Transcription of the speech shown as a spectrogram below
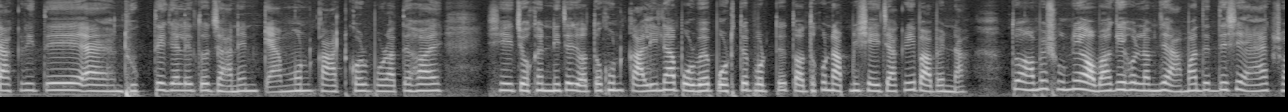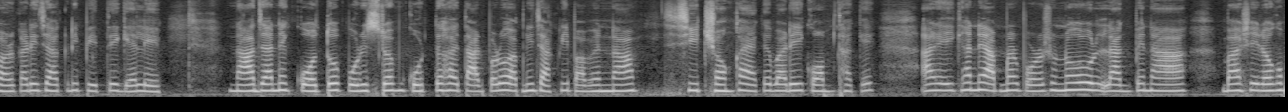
চাকরিতে ঢুকতে গেলে তো জানেন কেমন কাঠকর পোড়াতে হয়। সেই চোখের নিচে যতক্ষণ কালি না পড়বে পড়তে পড়তে, ততক্ষণ আপনি সেই চাকরি পাবেন না। তো আমি শুনে অবাকই হলাম যে আমাদের দেশে এক সরকারি চাকরি পেতে গেলে না জানে কত পরিশ্রম করতে হয়, তারপরেও আপনি চাকরি পাবেন না। সিট সংখ্যা একেবারেই কম থাকে। আর এইখানে আপনার পড়াশুনোও লাগবে না বা সেরকম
